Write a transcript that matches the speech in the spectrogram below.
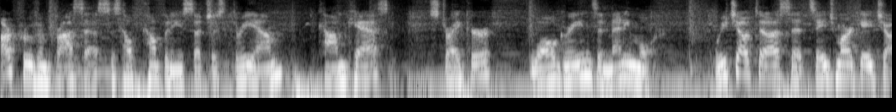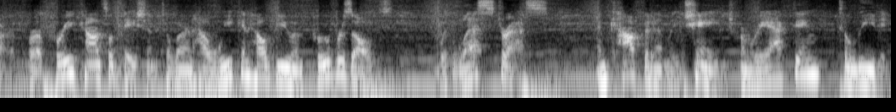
Our proven process has helped companies such as 3M, Comcast, Stryker, Walgreens, and many more. Reach out to us at SageMark HR for a free consultation to learn how we can help you improve results with less stress and confidently change from reacting to leading.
